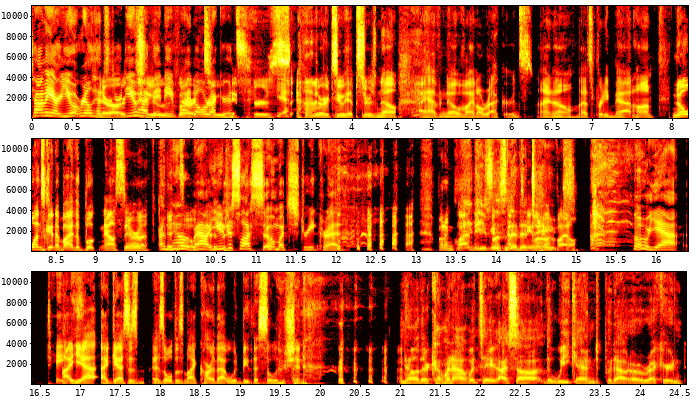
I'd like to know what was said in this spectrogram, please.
Tommy, are you a real hipster? Do you have two- any there are vinyl two records? Hipsters. there are two hipsters. No, I have no vinyl records. I know that's pretty bad, huh? No one's gonna buy the book now, Sarah. I know. Wow, you just lost so much street cred. But I'm glad that He's you guys have listening to Taylor on vinyl. oh yeah. Tape. I, yeah, I guess as as old as my car, that would be the solution. No, they're coming out with tape. I saw the Weeknd put out a record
